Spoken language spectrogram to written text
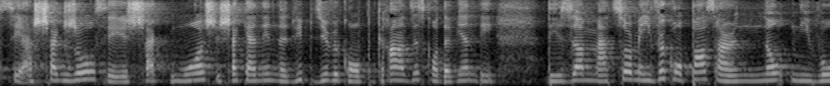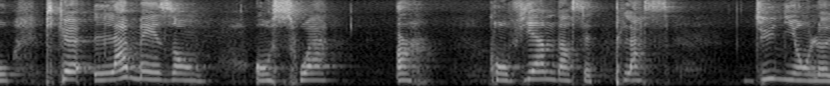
C'est à chaque jour, c'est chaque mois, c'est chaque année de notre vie. Puis Dieu veut qu'on grandisse, qu'on devienne des des hommes matures, mais il veut qu'on passe à un autre niveau, puis que la maison, on soit un, qu'on vienne dans cette place d'union-là,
